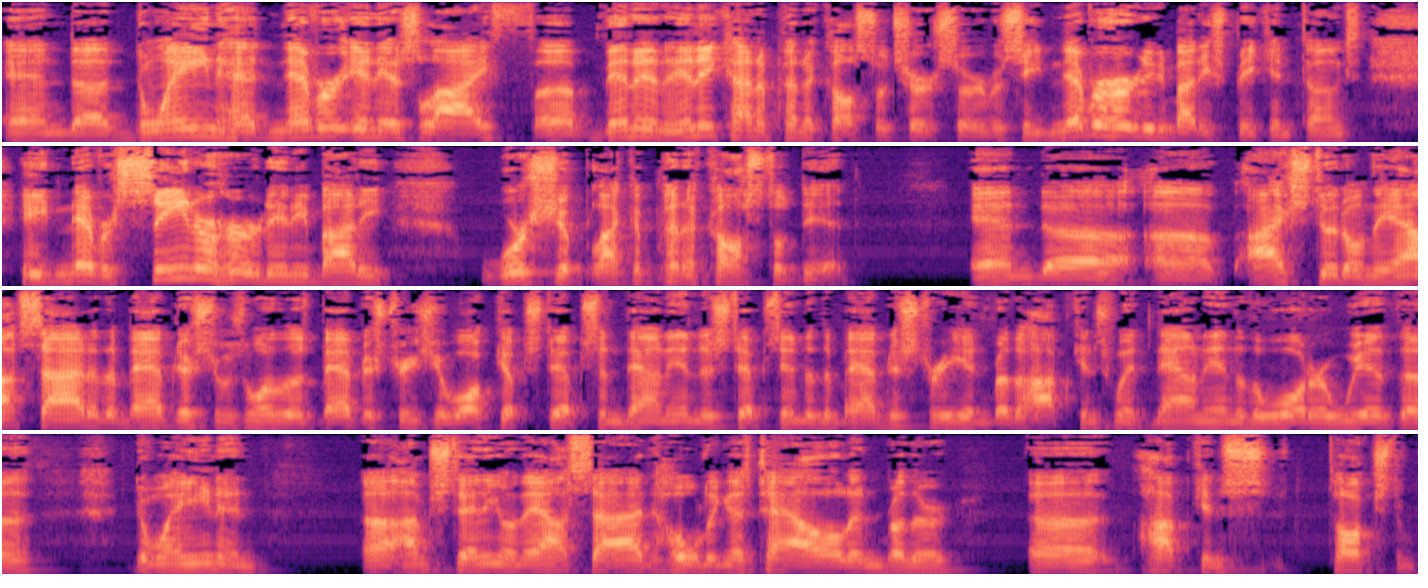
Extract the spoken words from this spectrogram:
And uh, Dwayne had never in his life uh, been in any kind of Pentecostal church service. He'd never heard anybody speak in tongues. He'd never seen or heard anybody worship like a Pentecostal did. And uh, uh I stood on the outside of the baptistry. It was one of those baptistries you walked up steps and down into steps into the baptistry. And Brother Hopkins went down into the water with uh, Dwayne. And uh, I'm standing on the outside holding a towel. And Brother Hopkins talks to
